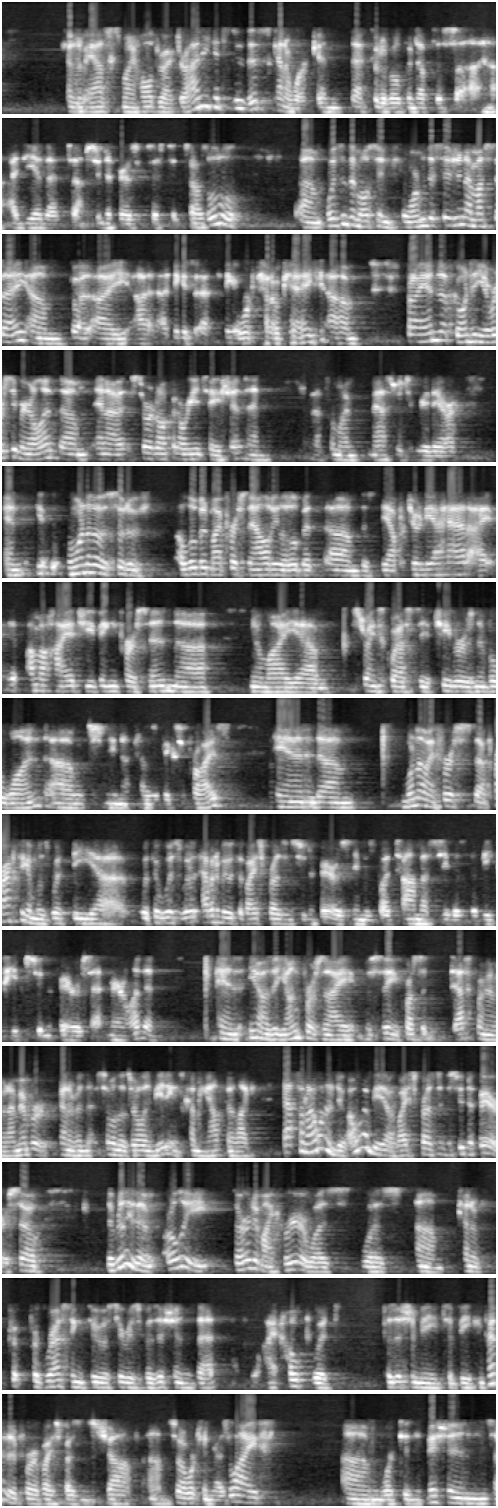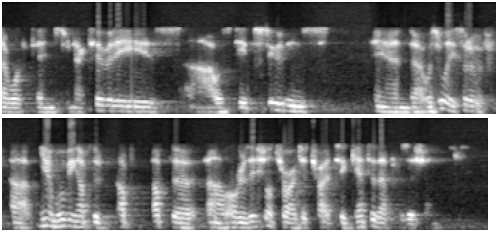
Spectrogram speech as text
kind of asked my hall director, how do you get to do this kind of work? And that sort of opened up this uh, idea that um, student affairs existed. So I was a little, um, wasn't the most informed decision, I must say, um, but I, I, think it's, I think it worked out okay. Um, but I ended up going to the University of Maryland, um, and I started off in orientation and uh, for my master's degree there. And it, one of those sort of a little bit my personality, a little bit um, this, the opportunity I had. I, I'm a high achieving person. Uh, you know, my um, Strengths Quest, the Achiever is number one, uh, which you know, was a big surprise. And um, one of my first uh, practicum was with the uh, with the was happened to be with the Vice President of Student Affairs. His name was Bud Thomas. He was the VP of Student Affairs at Maryland, and and you know, as a young person, I was sitting across the desk from him, and I remember kind of in some of those early meetings coming out and like, that's what I want to do. I want to be a Vice President of Student Affairs. So the really the early third of my career was was um, kind of pr- progressing through a series of positions that I hoped would position me to be competitive for a vice president's job. Um, so I worked in Res Life, um, worked in admissions, I worked in student activities, uh, I was dean of students, and uh, was really sort of uh, you know moving up the up up the uh, organizational chart to try to get to that position.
